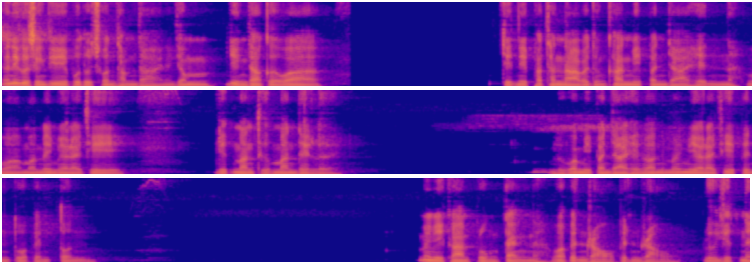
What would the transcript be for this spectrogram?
อันนี้คือสิ่งที่ปุถุชนทำได้นะยังยิ่งถ้าเกิดว่า จิตนี้พัฒนาไปถึงขั้นมีปัญญาเห็นนะว่ามันไม่มีอะไรที่ยึดมั่นถือมั่นได้เลย หรือว่ามีปัญญาเห็นว่าไม่มีอะไรที่เป็นตัวเป็นตน ไม่มีการปรุงแต่งนะว่าเป็นเราเป็นเรา หรือยึดใน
